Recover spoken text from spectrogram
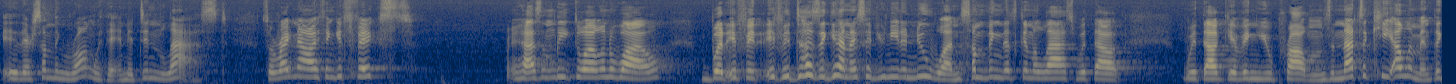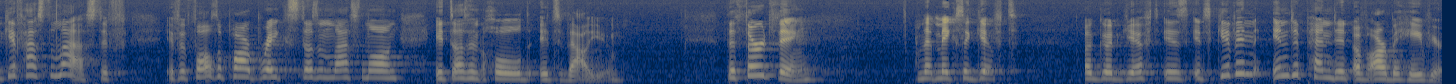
it, there's something wrong with it and it didn't last. So right now, I think it's fixed. It hasn't leaked oil in a while, but if it if it does again, I said you need a new one, something that's going to last without without giving you problems. And that's a key element. The gift has to last. If if it falls apart, breaks, doesn't last long, it doesn't hold its value. The third thing that makes a gift a good gift is it's given independent of our behavior.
